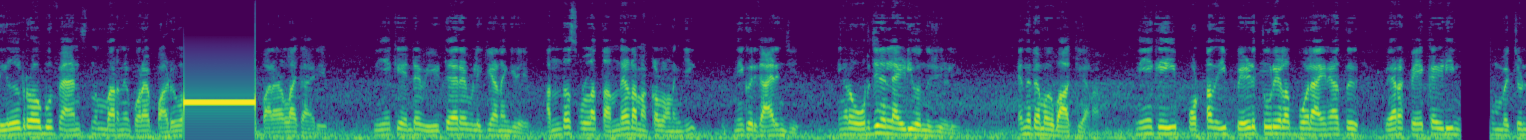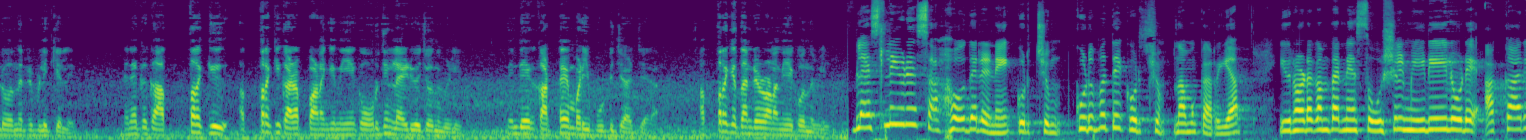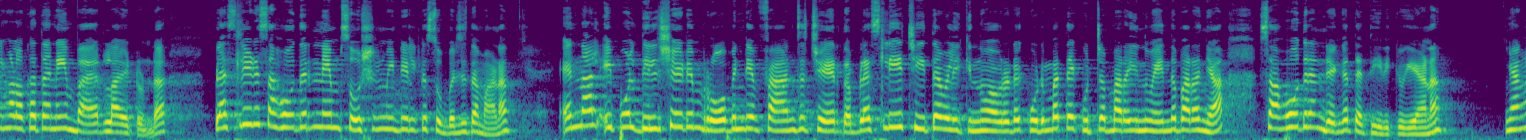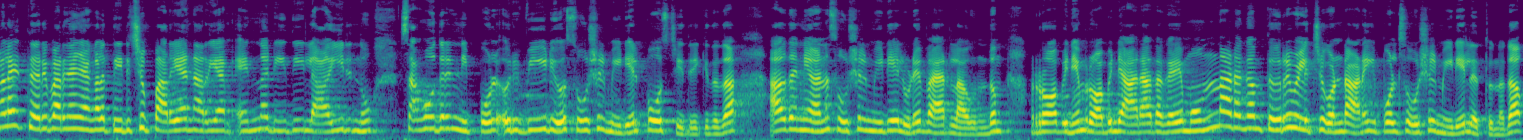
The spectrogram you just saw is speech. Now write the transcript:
ദിൽ Rob fans എന്നും പറഞ്ഞ് കുറെ പടുവ പറയാനുള്ള കാര്യം. നീയൊക്കെ എന്റെ വീട്ടുകാരെ വിളിക്കുകയാണെങ്കിൽ അന്തസ്സുള്ള തന്തയുടെ മക്കളാണെങ്കിൽ നീക്ക് ഒരു കാര്യം ചെയ്യും. നിങ്ങളുടെ ഒറിജിനൽ ഐ ഡി വന്ന് ചൊല്ലി എന്നിട്ട് നമുക്ക് ബാക്കി കാണാം. നീയൊക്കെ ഈ പൊട്ട ഈ പേടിത്തൂറികളെ പോലെ അതിനകത്ത് വേറെ ഫേക്ക് ഐ ഡിയും വെച്ചോണ്ട് വന്നിട്ട് വിളിക്കല്ലേ? നിനക്കൊക്കെ അത്രയ്ക്ക് അത്രയ്ക്ക് കഴപ്പാണെങ്കിൽ നീയൊക്കെ ഒറിജിനൽ ഐ ഡി വെച്ചൊന്ന് വിളി. നിന്റെയൊക്കെ കട്ടയം പടി പൂട്ടിച്ചാടിച്ചു തരാം അത്രയ്ക്ക് തന്റെ നീയൊക്കെ വിളി. ബ്ലെസ്ലിയുടെ സഹോദരനെ കുറിച്ചും കുടുംബത്തെ കുറിച്ചും നമുക്കറിയാം. ഇതിനോടകം തന്നെ സോഷ്യൽ മീഡിയയിലൂടെ അക്കാര്യങ്ങളൊക്കെ തന്നെയും വൈറലായിട്ടുണ്ട്. ബ്ലെസ്ലിയുടെ സഹോദരനെയും സോഷ്യൽ മീഡിയയിലേക്ക് സുപരിചിതമാണ്. എന്നാൽ ഇപ്പോൾ ദിൽഷയുടെയും റോബിന്റെയും ഫാൻസ് ചേർത്ത് ബ്ലെസ്ലിയെ ചീത്ത വിളിക്കുന്നു അവരുടെ കുടുംബത്തെ കുറ്റം പറയുന്നു എന്ന് പറഞ്ഞ സഹോദരൻ രംഗത്തെത്തിയിരിക്കുകയാണ്. ഞങ്ങളെ തെറി പറഞ്ഞാൽ ഞങ്ങൾ തിരിച്ചു പറയാൻ അറിയാം എന്ന രീതിയിലായിരുന്നു സഹോദരൻ ഇപ്പോൾ ഒരു വീഡിയോ സോഷ്യൽ മീഡിയയിൽ പോസ്റ്റ് ചെയ്തിരിക്കുന്നത്. അത് തന്നെയാണ് സോഷ്യൽ മീഡിയയിലൂടെ വൈറലാകുന്നതും. റോബിനെയും റോബിന്റെ ആരാധകരെയും ഒന്നടങ്കം തെറി വിളിച്ചുകൊണ്ടാണ് ഇപ്പോൾ സോഷ്യൽ മീഡിയയിൽ എത്തുന്നത്.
